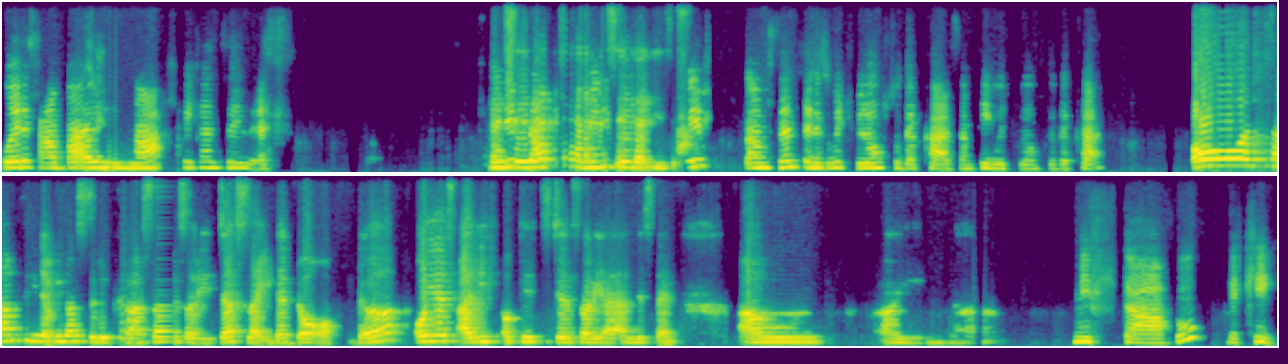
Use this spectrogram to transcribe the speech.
Where is Abbas? I... We can't say this. Can we say that? Can you say that? With some sentence which belongs to the car, something which belongs to the car. Oh, something that belongs to the car. Sorry, sorry. Just like the door of the. Oh yes, I leave. Okay, teacher. Sorry, I understand. Um, I. Miftahu, the key.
